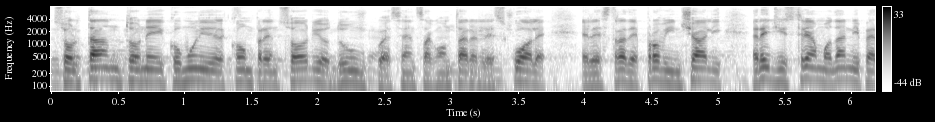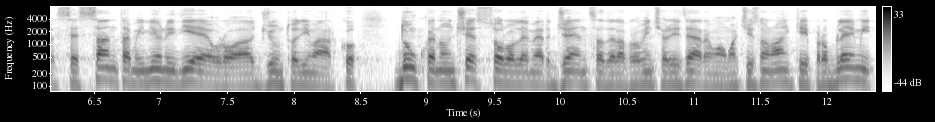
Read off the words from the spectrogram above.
Soltanto nei comuni del comprensorio, dunque senza contare le scuole e le strade provinciali, registriamo danni per 60 milioni di euro euro, ha aggiunto Di Marco. Dunque non c'è solo l'emergenza della provincia di Teramo, ma ci sono anche i problemi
